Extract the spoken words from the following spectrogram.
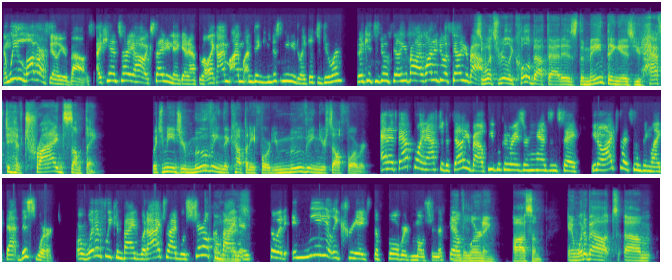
And we love our failure bows. I can't tell you how exciting they get after. Like I'm, I'm, I'm thinking this meeting. Do I get to do one? Do I get to do a failure bow? I want to do a failure bow. So what's really cool about that is the main thing is you have to have tried something, which means you're moving the company forward. You're moving yourself forward. and at that point, after the failure bow, people can raise their hands and say, you know, I tried something like that. This worked. Or what if we combined what I tried with Cheryl combined? Oh, nice. And so it immediately creates the forward motion, the fail. and the learning. Awesome. And what about um,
